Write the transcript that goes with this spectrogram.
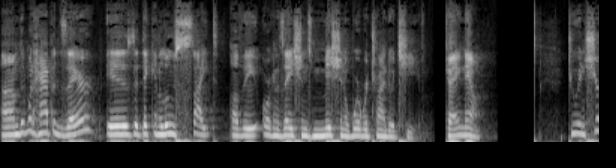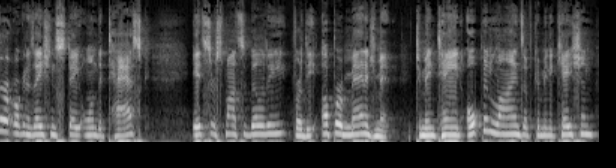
um, then what happens there is that they can lose sight of the organization's mission of where we're trying to achieve. Okay, now to ensure organizations stay on the task, it's the responsibility for the upper management to maintain open lines of communication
